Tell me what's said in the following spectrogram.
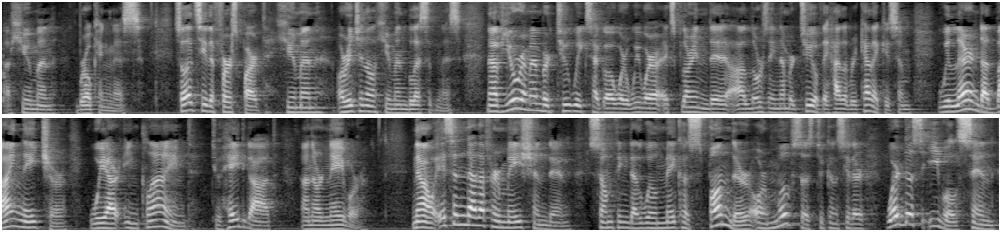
a human brokenness. So let's see the first part human, original human blessedness. Now, if you remember two weeks ago, where we were exploring the uh, Lord's Day number two of the Heidelberg Catechism, we learned that by nature we are inclined to hate God and our neighbor. Now, isn't that affirmation then something that will make us ponder or moves us to consider where does evil, sin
